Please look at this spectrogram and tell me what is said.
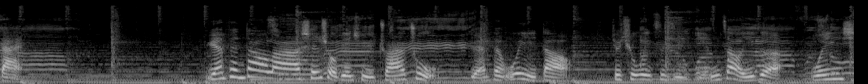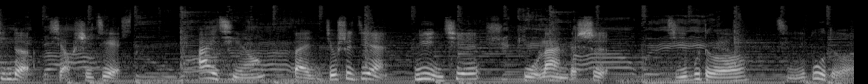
待。缘分到了，伸手便去抓住；缘分未到，就去为自己营造一个温馨的小世界。爱情本就是件宁切毋滥的事，急不得，急不得。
